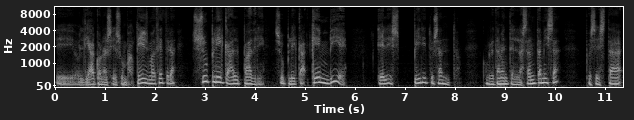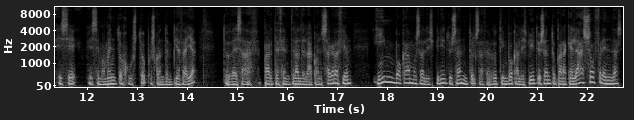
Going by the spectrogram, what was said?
eh, el diácono si es un bautismo, etcétera, suplica al Padre, suplica que envíe el Espíritu Santo. Concretamente en la Santa Misa, pues está ese, ese momento justo, pues cuando empieza ya toda esa parte central de la consagración, invocamos al Espíritu Santo, el sacerdote invoca al Espíritu Santo para que las ofrendas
